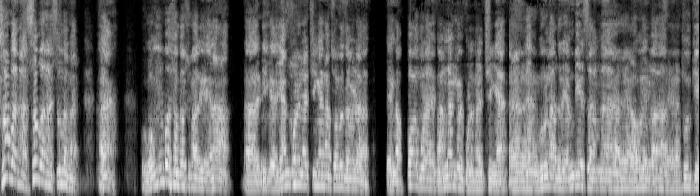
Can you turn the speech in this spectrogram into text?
சூப்பர்ண்ணா சூப்பர்ண்ணா சூப்பர்ண்ணா ரொம்ப சந்தோஷமா இருக்கு. ஏன்னா நீங்க என் கூட நடிச்சீங்க நான் சொல்றதை விட எங்க அப்பா கூட எங்க அண்ணன்கள் கூட நடிச்சீங்க. குருநாதர் எம்டிஎஸ் அவரு தூக்கி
